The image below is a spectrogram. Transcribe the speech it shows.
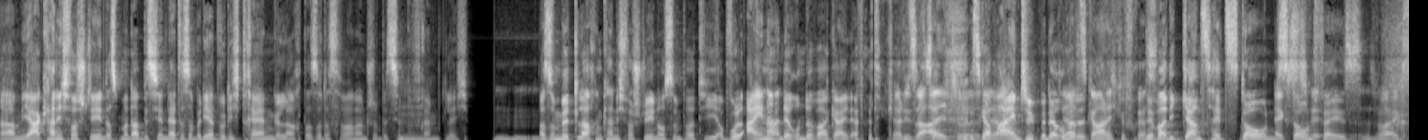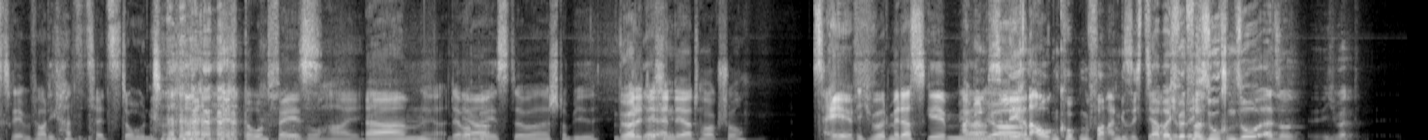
Ähm, ja, kann ich verstehen, dass man da ein bisschen nett ist, aber die hat wirklich Tränen gelacht. Also das war dann schon ein bisschen befremdlich. Mhm. Also mitlachen kann ich verstehen aus Sympathie. Obwohl einer in der Runde war geil. Der war die Ja, dieser Zeit- alte. Es gab der, einen Typ in der der Runde, hat's gar nicht gefressen. der war die ganze Zeit Stone. Extre- Stoneface. Es war extrem, war die ganze Zeit stoned. Stoneface. So high. Ähm, ja, der war ja. based, der war stabil. Würdet Ja, ihr NDR Talkshow? Safe. Ich würde mir das geben, Einmal ja. in diese Ja. leeren Augen gucken von Angesicht zu Ja, aber ich würde versuchen, so, also ich würde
